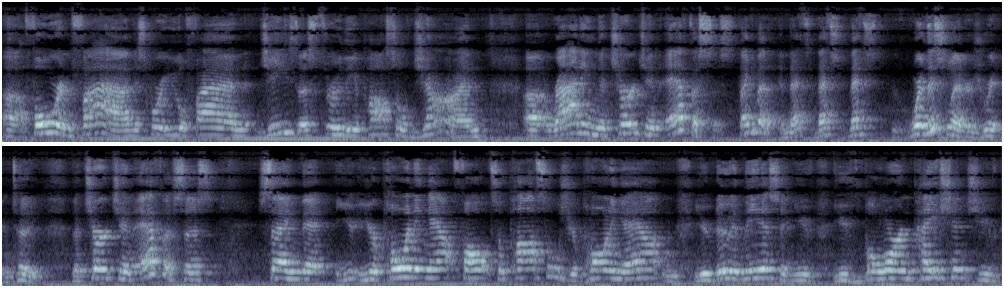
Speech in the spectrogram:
uh, four and five, is where you'll find Jesus through the Apostle John. Uh, writing the church in Ephesus. Think about it, and that's that's that's where this letter is written to. The church in Ephesus saying that you- you're pointing out false apostles, you're pointing out and you're doing this, and you've you've borne patience, you've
